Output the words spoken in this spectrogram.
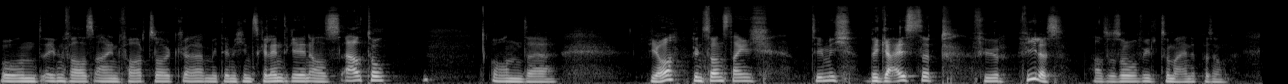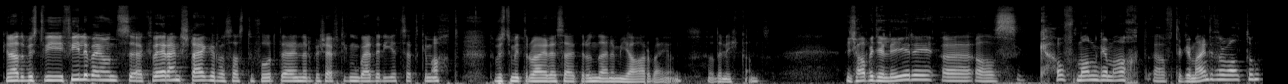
und ebenfalls ein Fahrzeug, äh, mit dem ich ins Gelände gehe als Auto. Und äh, ja, bin sonst eigentlich ziemlich begeistert für vieles. Also so viel zu meiner Person. Genau, du bist wie viele bei uns äh, Quereinsteiger. Was hast du vor deiner Beschäftigung bei der IZ gemacht? Du bist mittlerweile seit rund einem Jahr bei uns, oder nicht ganz? Ich habe die Lehre äh, als Kaufmann gemacht auf der Gemeindeverwaltung,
